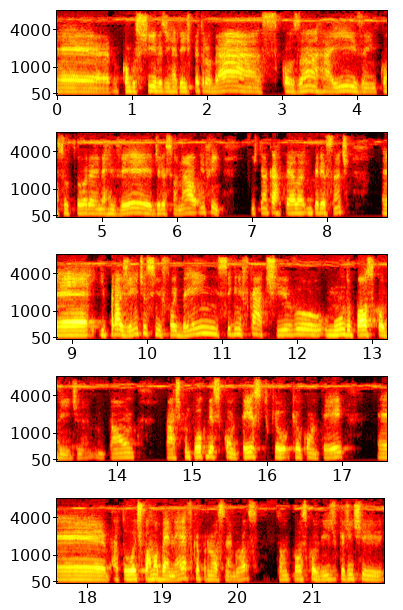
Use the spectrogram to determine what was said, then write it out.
é, combustíveis, a gente atende Petrobras, Cosan, Raizen, construtora MRV, direcional, enfim, a gente tem uma cartela interessante. É, e para a gente, assim, foi bem significativo o mundo pós-Covid. Né? Então, acho que um pouco desse contexto que eu, que eu contei é, atuou de forma benéfica para o nosso negócio. Então, pós-Covid, que a gente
